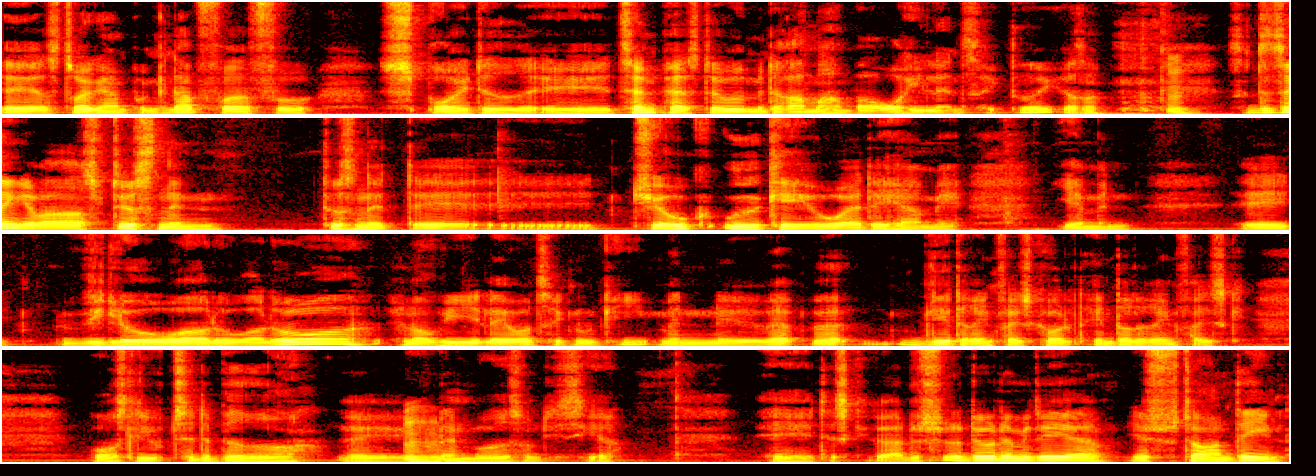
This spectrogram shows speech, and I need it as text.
Øh, og så trykker han på en knap for at få sprøjtet øh, tandpasta ud, men det rammer ham bare over hele ansigtet. Ikke? Altså, mm. Så det tænker jeg bare også, det er sådan en, det er sådan et øh, joke-udgave af det her med, jamen, øh, vi lover og lover og lover, når vi laver teknologi, men øh, hvad, hvad, bliver det rent faktisk koldt? Ændrer det rent faktisk vores liv til det bedre, øh, mm. på den måde, som de siger, øh, det skal gøre. Det, det var dem i det, jeg, jeg synes, der var en del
